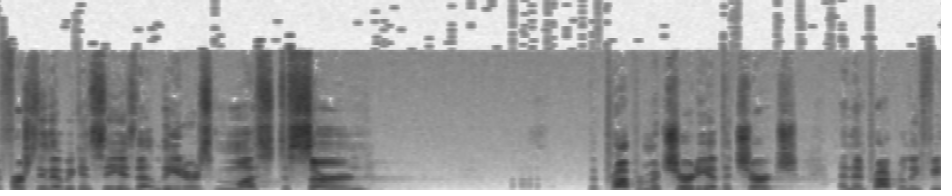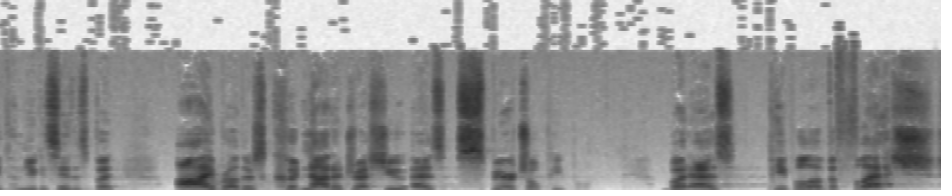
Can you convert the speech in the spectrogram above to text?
the first thing that we can see is that leaders must discern uh, the proper maturity of the church and then properly feed them. You can see this, but I, brothers, could not address you as spiritual people, but as people of the flesh,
